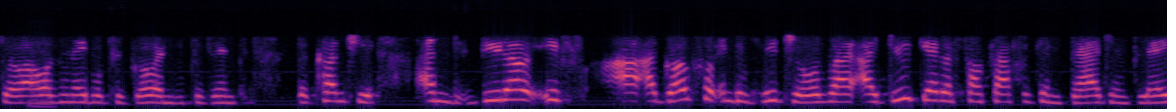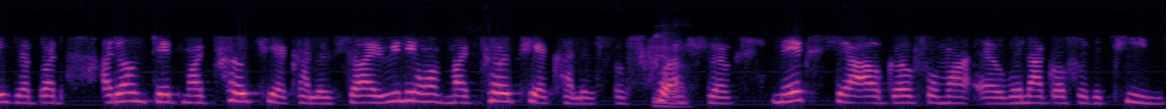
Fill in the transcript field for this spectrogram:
so I wasn't able to go and represent the country. And you know, if I, I go for individuals, I, I do get a South African badge and blazer, but I don't get my Protea colors. So I really want my Protea colors for squash. Yeah. So next year I'll go for my uh, when I go for the teams,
